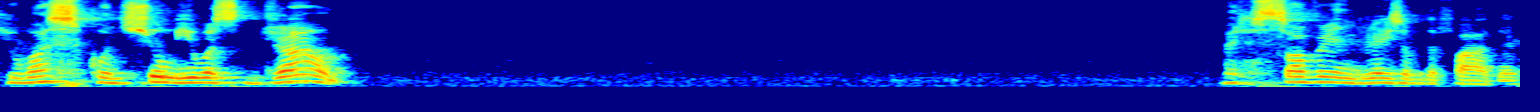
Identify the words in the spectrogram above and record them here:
He was consumed. He was drowned. By the sovereign grace of the Father.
